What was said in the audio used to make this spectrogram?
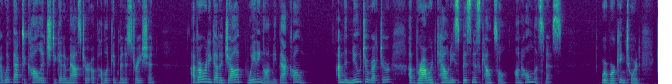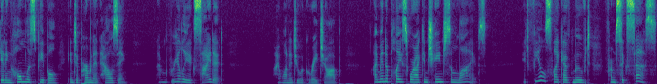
I went back to college to get a Master of Public Administration. I've already got a job waiting on me back home. I'm the new director of Broward County's Business Council on Homelessness. We're working toward getting homeless people into permanent housing. I'm really excited. I want to do a great job. I'm in a place where I can change some lives. It feels like I've moved from success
